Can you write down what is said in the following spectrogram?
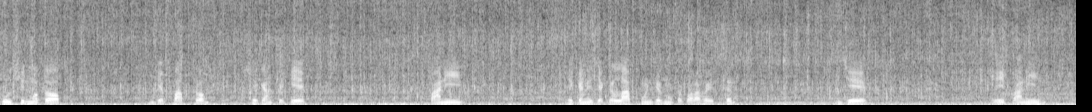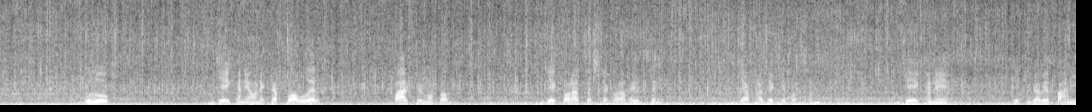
কলসির মতো যে পাত্র, সেখান থেকে পানি এখানে যে একটা লাভ পয়েন্টের মতো করা হয়েছে যে এই পানিগুলো যে এখানে অনেকটা পলওয়ের পার্কের মতো যে করার চেষ্টা করা হয়েছে। যে আপনারা দেখতে পাচ্ছেন যে এখানে যে কীভাবে পানি,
